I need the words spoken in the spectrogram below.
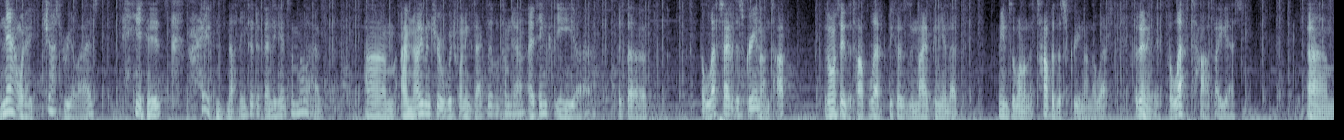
Now, what I just realized is I have nothing to defend against a Moab. Um, I'm not even sure which one exactly it'll come down. I think the, uh, like the the left side of the screen on top. I don't want to say the top left because in my opinion that means the one on the top of the screen on the left. But anyways, the left top, I guess. Um,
